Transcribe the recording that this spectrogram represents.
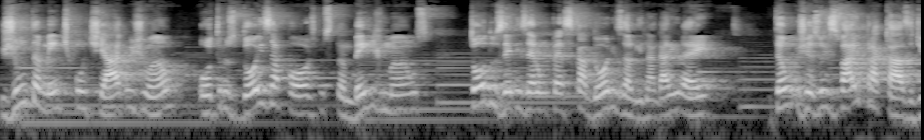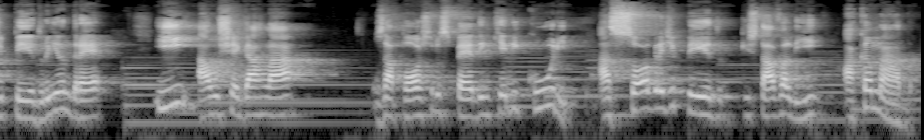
juntamente com Tiago e João, outros dois apóstolos, também irmãos, todos eles eram pescadores ali na Galiléia. Então Jesus vai para a casa de Pedro e André e ao chegar lá, os apóstolos pedem que ele cure a sogra de Pedro, que estava ali acamada.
